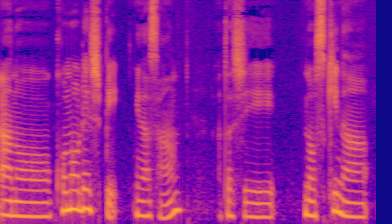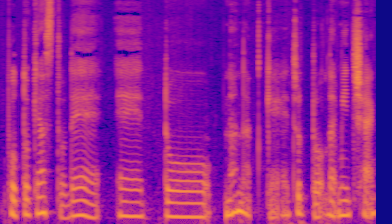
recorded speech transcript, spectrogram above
あのこのレシピ皆さん私の好きなポッドキャストでえー、っと、なんだっけちょっと、let me check.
